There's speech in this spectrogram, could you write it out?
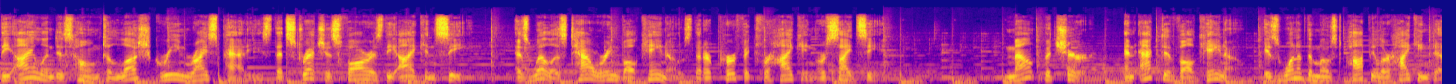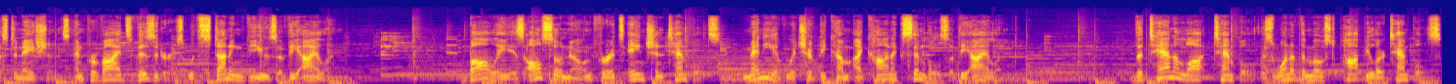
The island is home to lush green rice paddies that stretch as far as the eye can see, as well as towering volcanoes that are perfect for hiking or sightseeing. Mount Batur, an active volcano, is one of the most popular hiking destinations and provides visitors with stunning views of the island. Bali is also known for its ancient temples, many of which have become iconic symbols of the island. The Tanah Lot Temple is one of the most popular temples,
